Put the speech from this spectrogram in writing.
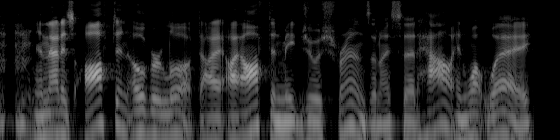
and that is often overlooked. I, I, often meet Jewish friends and I said, How, in what way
